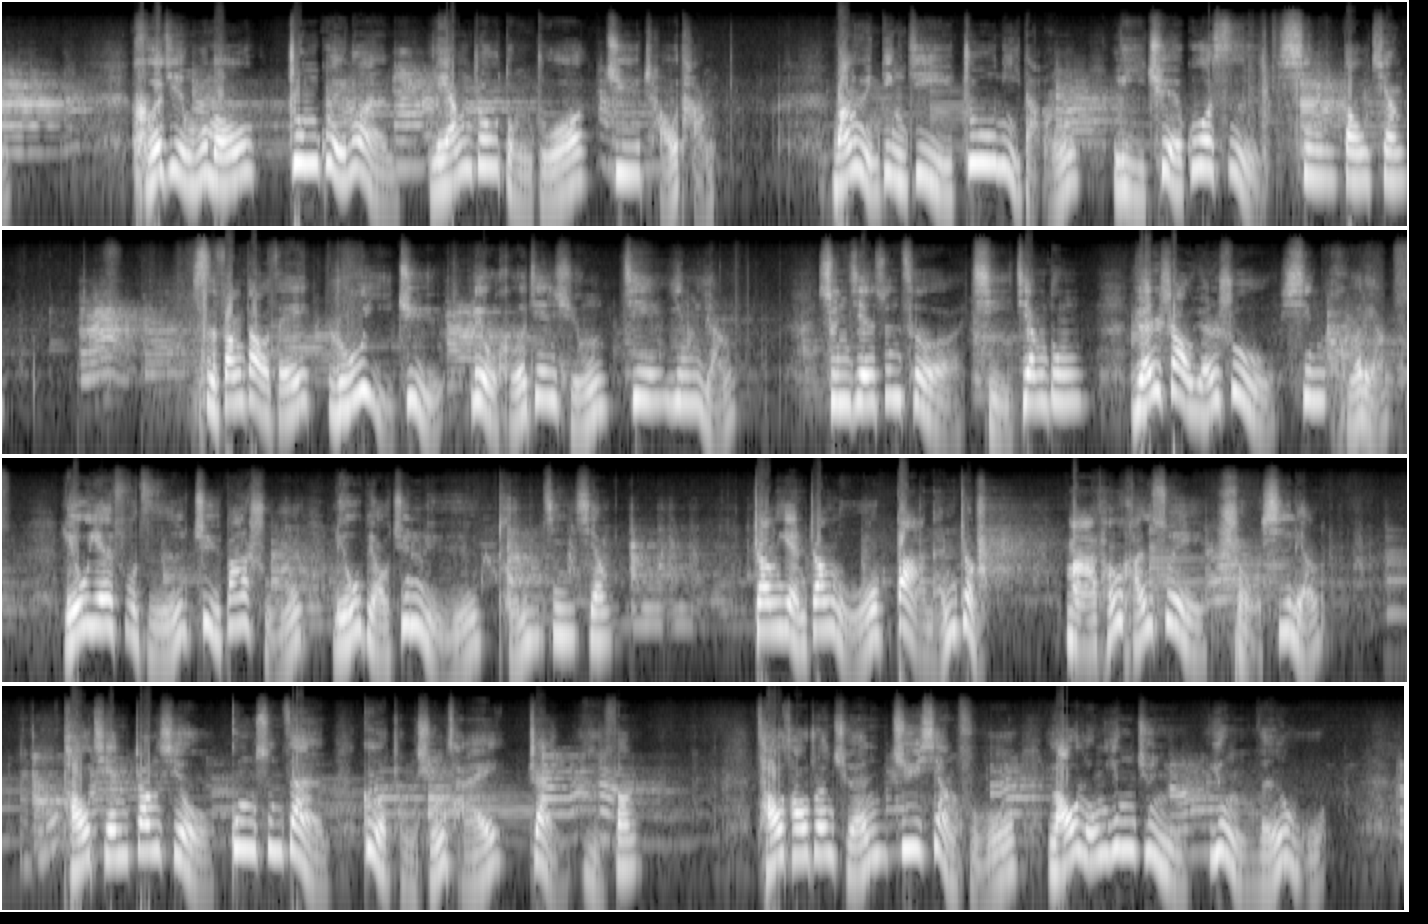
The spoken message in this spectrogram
何进无谋终贵乱，凉州董卓居朝堂。王允定计诛逆党，李榷郭汜兴刀枪。四方盗贼如蚁聚，六合奸雄皆阴阳。孙坚孙策起江东，袁绍袁术兴河梁。刘焉父子聚巴蜀，刘表军旅屯荆襄。张燕张鲁霸南郑。马腾、韩遂守西凉，陶谦、张绣公孙瓒各逞雄才战一方。曹操专权居相府，牢笼英俊用文武。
